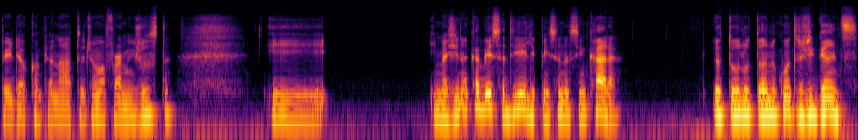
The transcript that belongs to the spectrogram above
perdeu o campeonato de uma forma injusta. E imagina a cabeça dele pensando assim, cara, eu tô lutando contra gigantes.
